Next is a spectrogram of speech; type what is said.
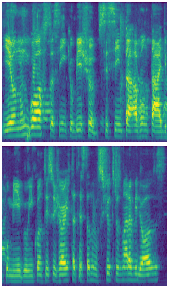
E eu não gosto, assim, que o bicho se sinta à vontade comigo. Enquanto isso, o Jorge tá testando uns filtros maravilhosos.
